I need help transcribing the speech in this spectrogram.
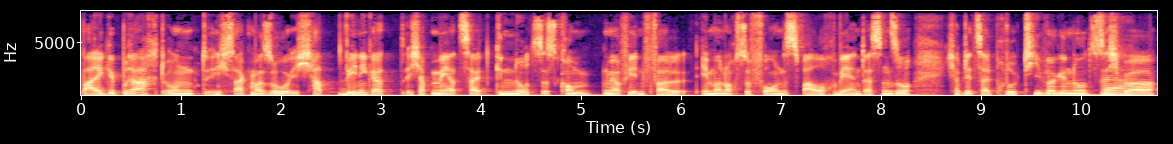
beigebracht und ich sag mal so, ich habe weniger, ich habe mehr Zeit genutzt. Es kommt mir auf jeden Fall immer noch so vor und es war auch währenddessen so. Ich habe die Zeit produktiver genutzt. Ich Ja. war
